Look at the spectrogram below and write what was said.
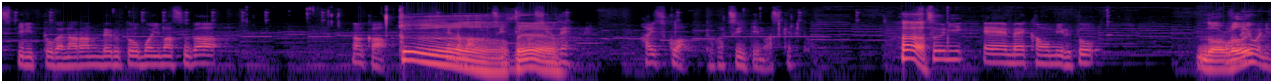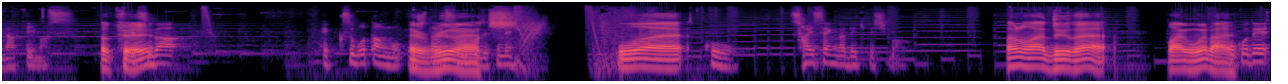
スピリットが並んでると思いますがなんか変なマークついてますよねハイスコアとかついていますけれど.普通に、えーメーカーを見るとこのよう?になっていますです.が X ボタンを押したりするとですね What? こう再戦ができてしまう How do I do that? Why would こ I? こで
